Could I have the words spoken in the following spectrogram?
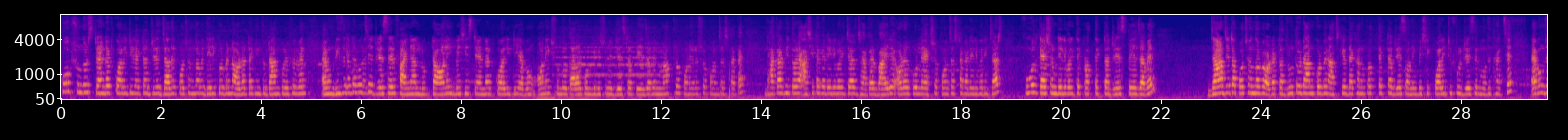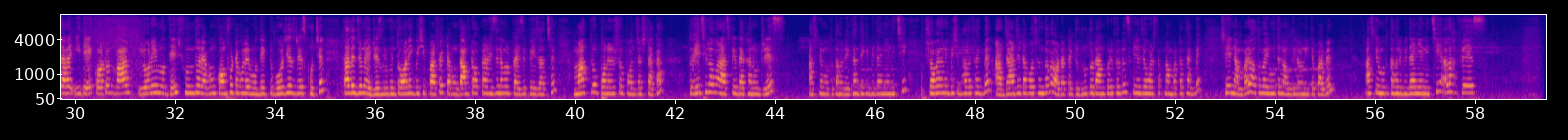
খুব সুন্দর স্ট্যান্ডার্ড কোয়ালিটির একটা ড্রেস যাদের পছন্দ হবে দেরি করবেন না অর্ডারটা কিন্তু ডান করে ফেলবেন এবং রিজনেবল হচ্ছে ড্রেসের ফাইনাল লুকটা অনেক বেশি স্ট্যান্ডার্ড কোয়ালিটি এবং অনেক সুন্দর কালার কম্বিনেশনের ড্রেসটা পেয়ে যাবেন মাত্র পনেরোশো পঞ্চাশ টাকায়। ঢাকার ভিতরে আশি টাকা ডেলিভারি চার্জ ঢাকার বাইরে অর্ডার করলে একশো পঞ্চাশ টাকা delivery charge full cash on ডেলিভারিতে প্রত্যেকটা ড্রেস পেয়ে যাবেন। যার যেটা পছন্দ হবে অর্ডারটা দ্রুত ডান করবেন। আজকের দেখানো প্রত্যেকটা ড্রেস অনেক বেশি কোয়ালিটিফুল ড্রেসের মধ্যে থাকছে। এবং যারা ঈদে কটন বা লোনের মধ্যে সুন্দর এবং কমফোর্টেবলের মধ্যে একটু গর্জিয়াস ড্রেস খুঁজছেন, তাদের জন্য এই ড্রেসগুলো কিন্তু অনেক বেশি পারফেক্ট এবং দামটাও আপনারা রিজনেবল প্রাইসে পেয়ে যাচ্ছেন। মাত্র পনেরোশো টাকা। তো এই ছিল আমার আজকের দেখানো ড্রেস আজকের মতো তাহলে এখান থেকে বিদায় নিয়ে নিচ্ছি। সবাই অনেক বেশি ভালো থাকবেন আর যার যেটা পছন্দ হবে অর্ডারটা একটু দ্রুত ডান করে ফেলবেন। স্ক্রিনে যে হোয়াটসঅ্যাপ নাম্বারটা থাকবে, সেই নাম্বারে অথবা এই মুহূর্তে নক দিলেও নিতে পারবেন। আজকের মতো তাহলে বিদায় নিয়ে নিচ্ছি। আল্লাহ হাফেজ।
